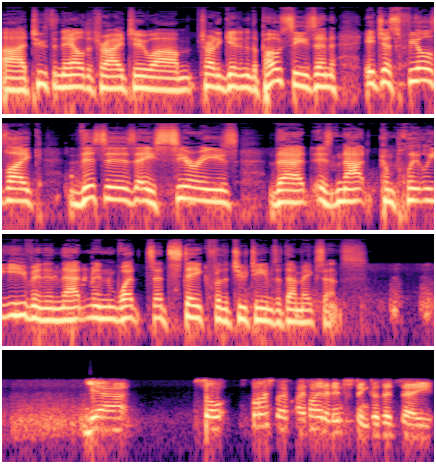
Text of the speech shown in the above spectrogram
uh, tooth and nail to try to um, try to get into the postseason it just feels like this is a series that is not completely even in that in what's at stake for the two teams, if that makes sense. Yeah. So first, I, find it interesting because it's a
